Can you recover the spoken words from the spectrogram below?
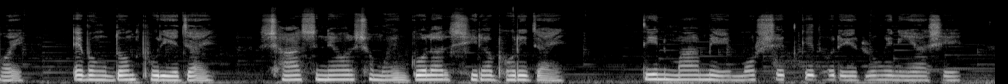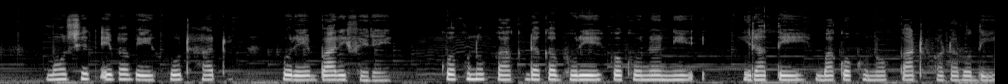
হয়। এবং দম ফুরিয়ে যায়। শ্বাস নেওয়ার সময় গলার শিরা ভরে যায়। তিন মা মেয়ে মোর্শেদকে ধরে রুমে নিয়ে আসে। মোর্শেদ এভাবেই হুটহাট করে বাড়ি ফেরে। কখনো কাক ডাকা ভরে, কখনো রাতে বা কখনো কাঠ ফাটা রোদে।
